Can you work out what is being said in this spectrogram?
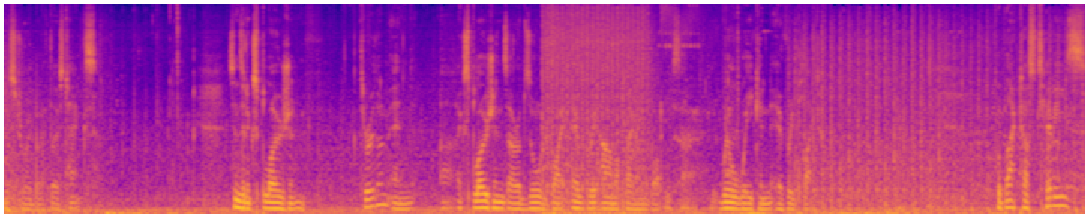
destroy both those tanks. Sends an explosion through them, and uh, explosions are absorbed by every armor plate on the body, so it will weaken every plate. For Black Tusk's heavies,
